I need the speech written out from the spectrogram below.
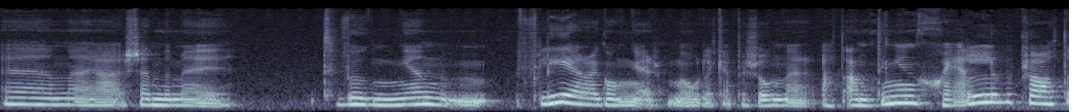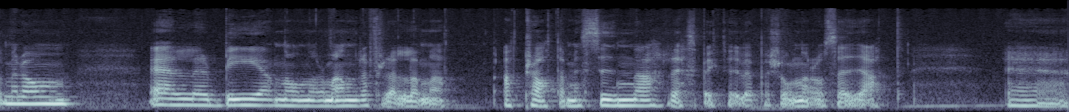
eh, när jag kände mig tvungen mm, flera gånger med olika personer att antingen själv prata med dem eller be någon av de andra föräldrarna att, att prata med sina respektive personer och säga att eh,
